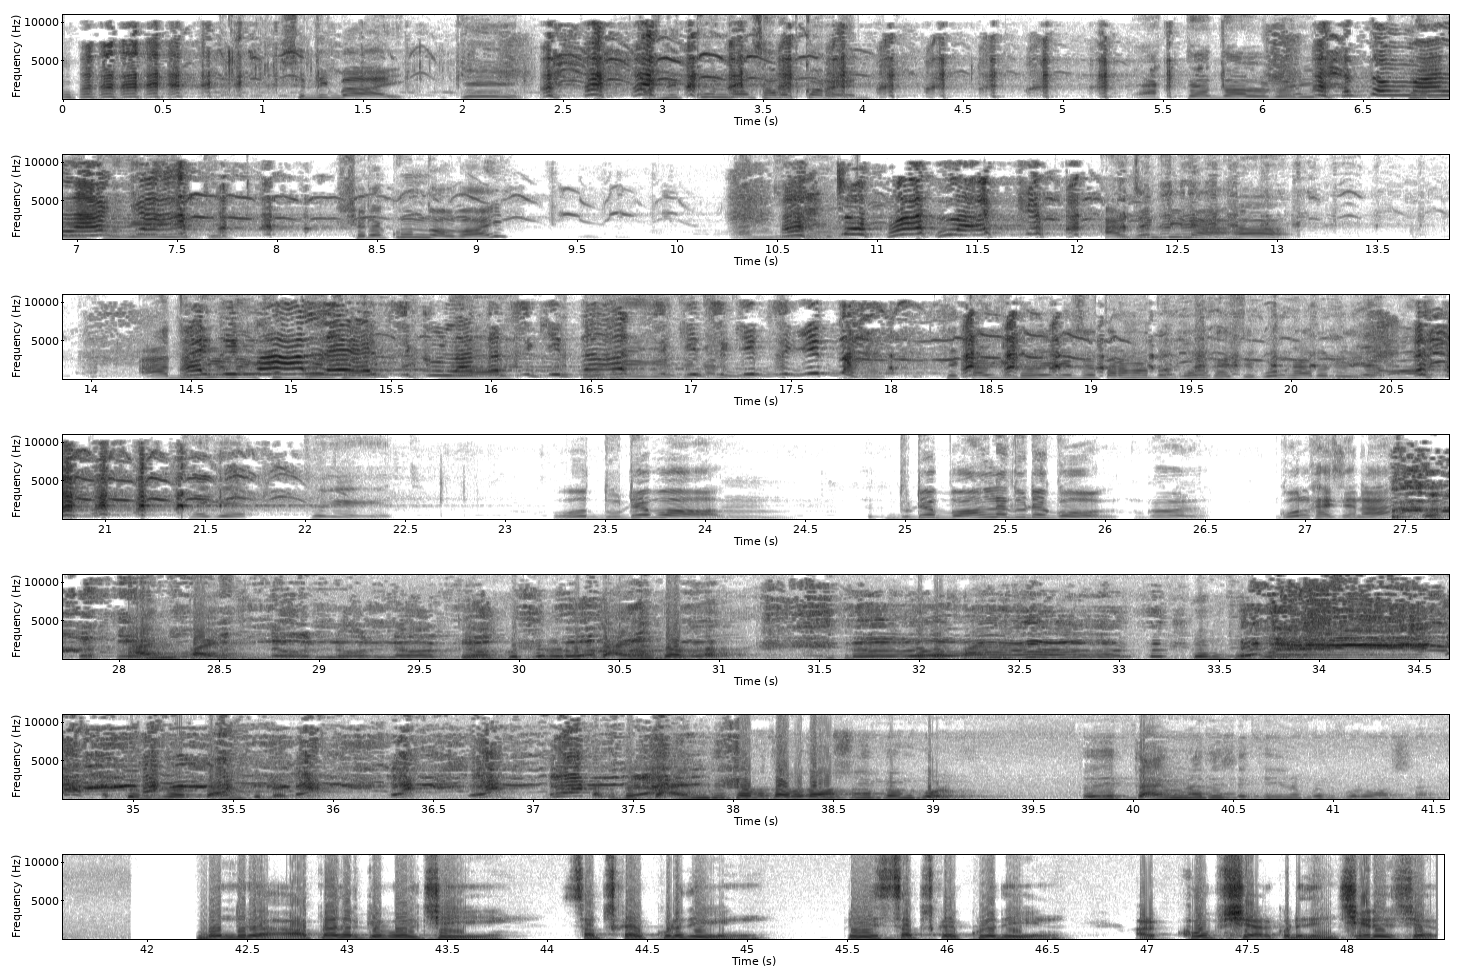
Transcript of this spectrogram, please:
সিদ্দিক ভাই। কি? আপনি কোন দল সাপোর্ট করেন? একটা দল করি। সেটা কোন দল ভাই? আর্জেন্টিনা। হ্যাঁ। আর্জেন্টিনা খুব গোল খায় না, গেছে কালকে। কালকে হয়ে গেছে তার মানে তো গোল খাইছে গোল খাওয়া তো ঠিক আছে থেকে ঠকে গেছে। ও দুটে বল। দুটে বল না দুটে গোল? গোল। গোল খাইছে না? টাইম পাইনি। প্রেম করতে হলে টাইমের দরকার হয়। সেটা তো পাইনি। প্রেম কে করবে আর প্রেম করার টাইম কোথায়? তাকে তো টাইম দিতে হবে তবে তোমার সঙ্গে প্রেম করবে। তো যদি টাইম না দিই সে কি জন্য প্রেম করবে আমার সঙ্গে? বন্ধুরা আপনাদেরকে বলছি সাবস্ক্রাইব করে দিন। প্লিজ সাবস্ক্রাইব করে দিন। আর খুব শেয়ার করে দিন। ছেড়ে শেয়ার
